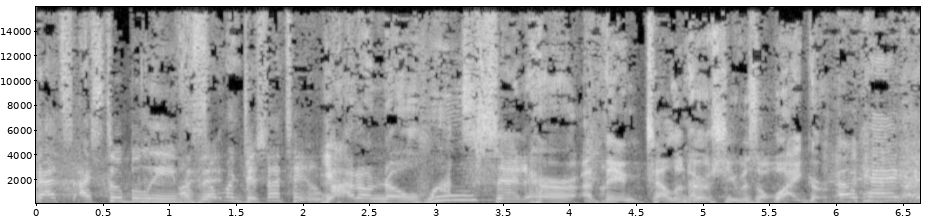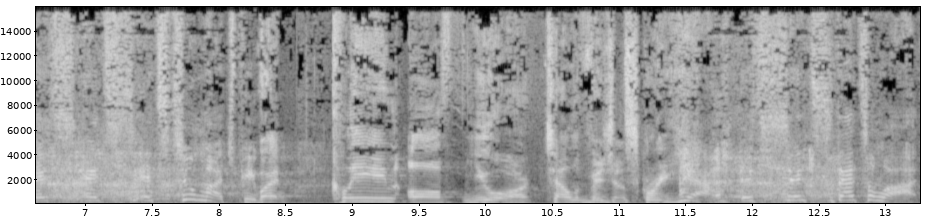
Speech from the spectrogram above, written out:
That's. I still believe Oh, that. someone did that to you? Yes. I don't know who sent her a thing telling her she was a white girl. Okay, it's it's it's too much, people. But clean off your television screen. Yeah, it's it's that's a lot.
